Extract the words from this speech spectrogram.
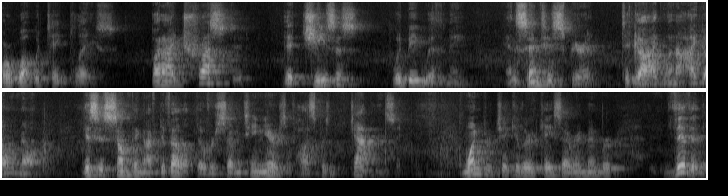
or what would take place. But I trusted that Jesus would be with me and send his spirit to guide when I don't know. This is something I've developed over 17 years of hospice chaplaincy. One particular case I remember vividly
